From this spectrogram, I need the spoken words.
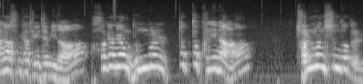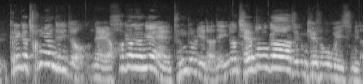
안녕하십니까 주인태입니다. 허경영 눈물 뚝뚝 흘리나 젊은 신도들 그러니까 청년들이죠. 네, 허경영의 등 돌리다 네, 이런 제보가 지금 계속 오고 있습니다.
